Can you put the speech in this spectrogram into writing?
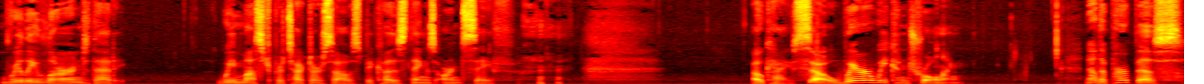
really learned that we must protect ourselves because things aren't safe. okay, so where are we controlling? Now, the purpose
